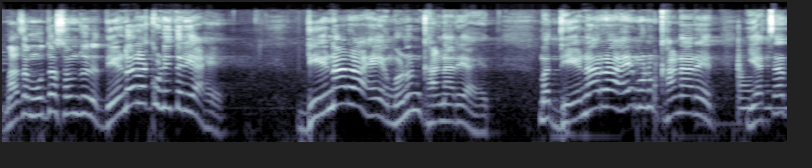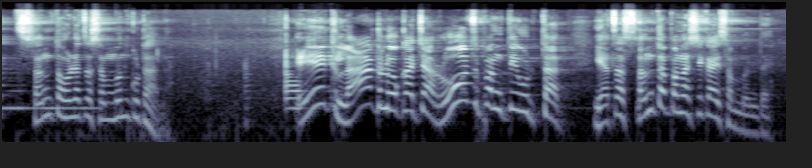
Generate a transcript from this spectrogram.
माझा मुद्दा समजून देणारा कोणीतरी आहे. देणारा आहे म्हणून खाणारे आहेत. मग देणारा आहे म्हणून खाणारे आहेत याच्यात संत होण्याचा संबंध कुठं आला? एक लाख लोकांच्या रोज पंक्ती उठतात याचा संतपणाशी काय संबंध आहे?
